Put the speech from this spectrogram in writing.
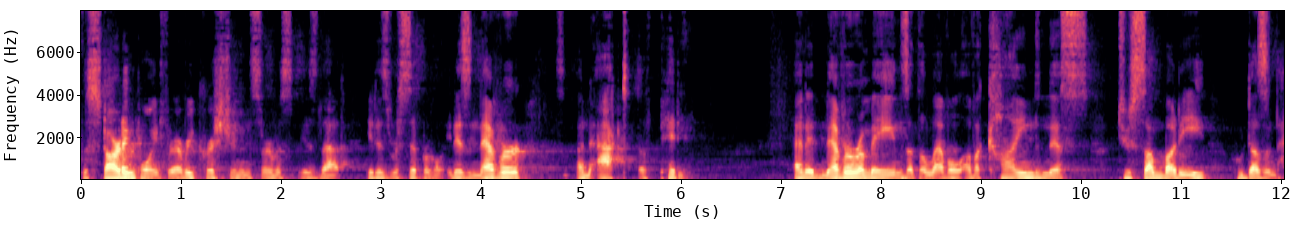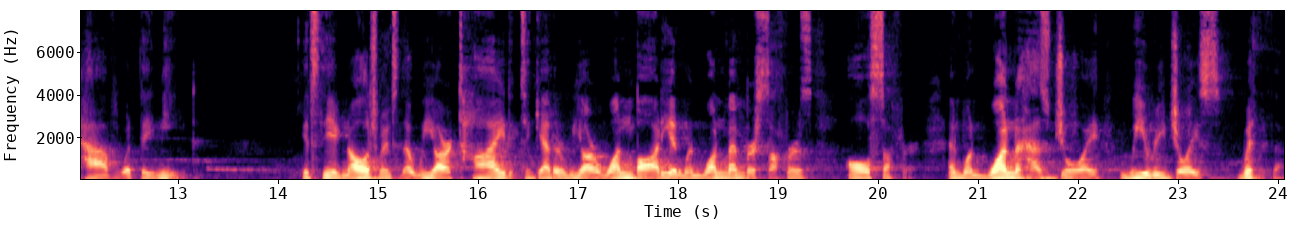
The starting point for every Christian in service is that it is reciprocal. It is never an act of pity. And it never remains at the level of a kindness to somebody who doesn't have what they need. It's the acknowledgement that we are tied together. We are one body, and when one member suffers, all suffer. And when one has joy, we rejoice with them.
